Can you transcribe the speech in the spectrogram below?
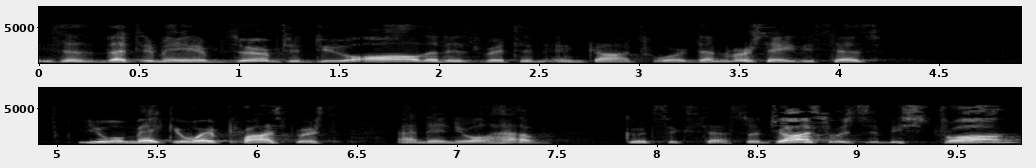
He says that you may observe to do all that is written in God's word. Then verse 8 he says, you will make your way prosperous and then you will have good success. So Joshua is to be strong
